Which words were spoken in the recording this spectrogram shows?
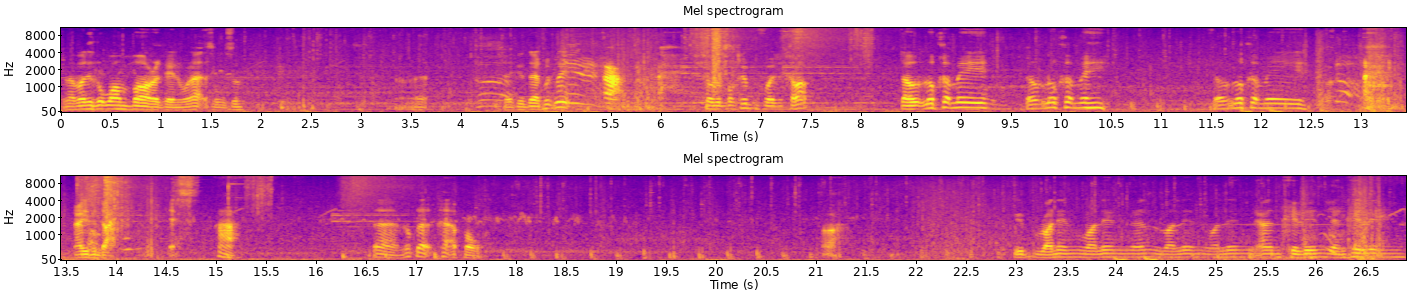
And I've only got one bar again. Well, that's awesome. Alright. Take it there quickly. Ah! Shoulder bucket before I just come up. Don't look at me. Don't look at me. Don't look at me. Ah. Now you can die. Yes. Ah. There. Look at that catapult. Ah. Keep running, running, and running, running, and killing, and killing,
